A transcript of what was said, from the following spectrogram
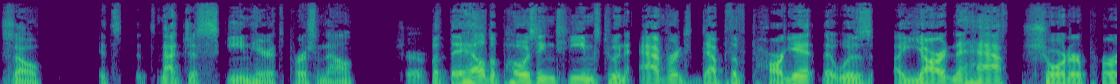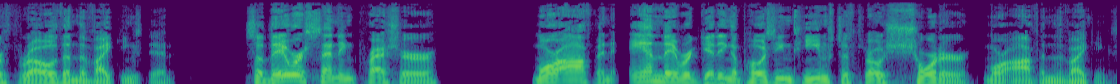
So it's it's not just scheme here; it's personnel. Sure. But they held opposing teams to an average depth of target that was a yard and a half shorter per throw than the Vikings did. So they were sending pressure more often, and they were getting opposing teams to throw shorter more often than the Vikings.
